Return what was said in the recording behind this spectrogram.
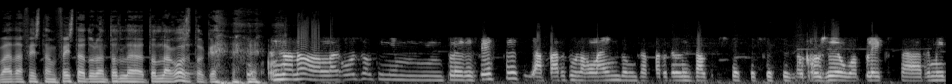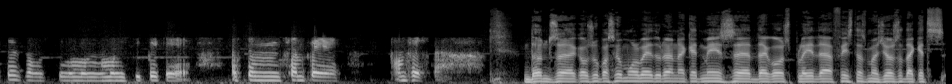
va de festa en festa durant tot la- tot l'agost, o què? No, no, l'agost el tenim ple de festes i a part durant l'any, doncs, a part de les altres festes, festes del Roser o a Plecs, a Ermites, doncs tenim un municipi que estem sempre en festa. doncs eh, que us ho passeu molt bé durant aquest mes eh, d'agost ple de festes majors d'aquests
